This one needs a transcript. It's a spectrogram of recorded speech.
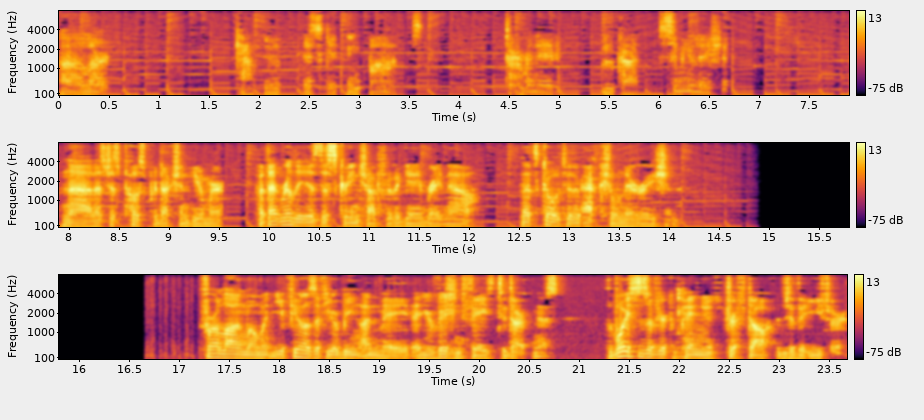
Uh, alert. Captain escaping bonds. Terminated. Lucat simulation. Nah, that's just post production humor. But that really is the screenshot for the game right now. Let's go to the actual narration. For a long moment, you feel as if you are being unmade, and your vision fades to darkness. The voices of your companions drift off into the ether.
